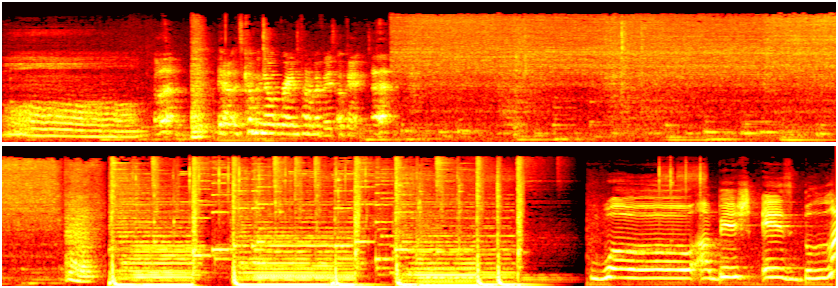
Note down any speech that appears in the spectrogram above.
Oh. Yeah, it's coming out right in front of my face. Okay. Uh. Whoa, a bitch is blind!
